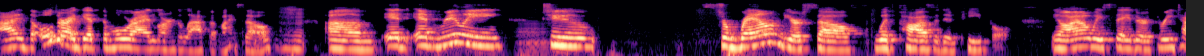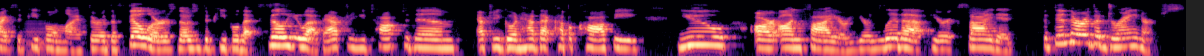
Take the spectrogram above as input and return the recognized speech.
i the older i get the more i learn to laugh at myself. Mm-hmm. um and and really to surround yourself with positive people. You know i always say there are three types of people in life. There are the fillers. Those are the people that fill you up. After you talk to them after you go and have that cup of coffee you are on fire, you're lit up, you're excited. But then there are the drainers,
